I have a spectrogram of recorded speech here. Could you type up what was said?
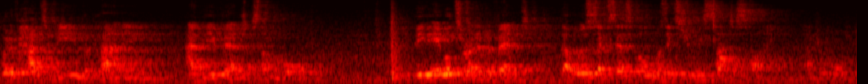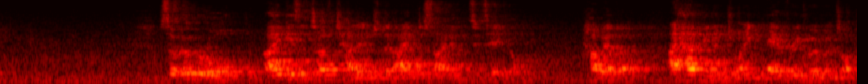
would have had to be the planning and the event of some form. Being able to run an event that was successful was extremely satisfying and rewarding. So overall, IB is a tough challenge that I've decided to take on. However, I have been enjoying every moment of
